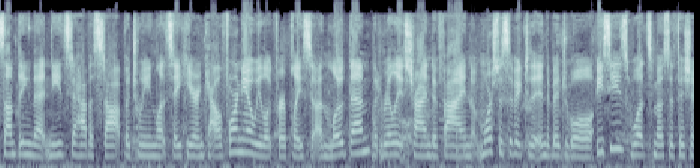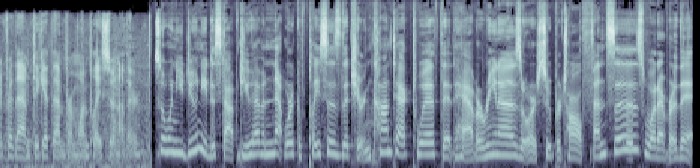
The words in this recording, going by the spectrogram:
it's something that needs to have a stop between, let's say here in California, we look for a place to unload them. But really, it's trying to find more specific to the individual species what's most efficient for them to get them from one place to another. So, when you do need to stop, do you have a network of places that you're in contact with that have arenas or super tall fences, whatever the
